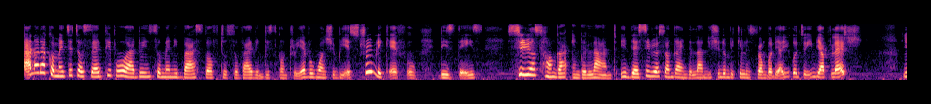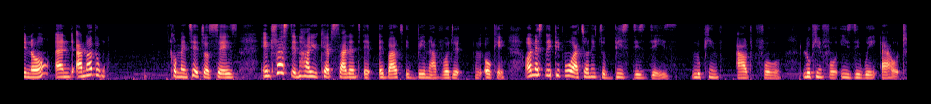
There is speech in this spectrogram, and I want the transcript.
another commentator said people are doing so many bad stuff to survive in this country. Everyone should be extremely careful these days. Serious hunger in the land. If there's serious hunger in the land you shouldn't be killing somebody. Are you going to eat their flesh? You know and another commentator says interesting how you kept silent about it being avoided. Okay honestly people are turning to beasts these days looking out for looking for easy way out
